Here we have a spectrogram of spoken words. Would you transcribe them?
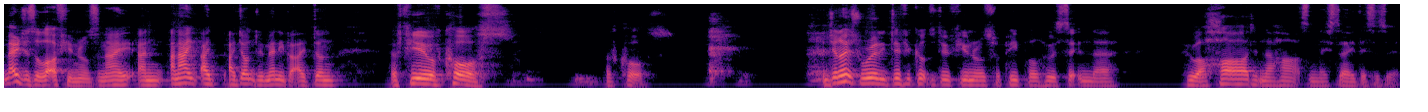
marriage is a lot of funerals, and I and, and I, I, I don't do many, but I've done a few, of course. Of course. And you know it's really difficult to do funerals for people who are sitting there, who are hard in their hearts, and they say, This is it.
